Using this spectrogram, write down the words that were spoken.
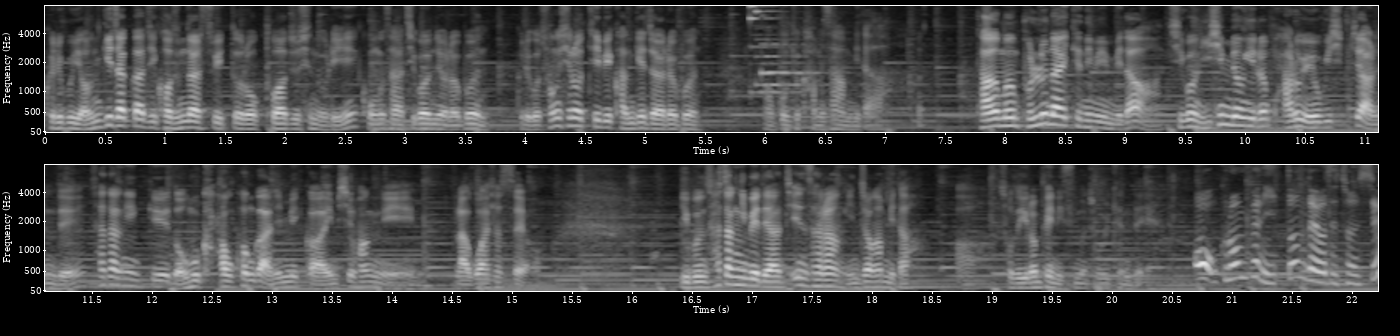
그리고 연기자까지 거듭날 수 있도록 도와주신 우리 공사 직원 여러분 그리고 청신호 TV 관계자 여러분 어, 모두 감사합니다. 다음은 블루나이트님입니다. 직원 20명 이름 바로 외우기 쉽지 않은데 사장님께 너무 가혹한 거 아닙니까 MC 황님?라고 하셨어요. 이분 사장님에 대한 찐사랑 인정합니다. 아, 저도 이런 팬 있으면 좋을 텐데. 어 그런 편 있던데요 대천 씨?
